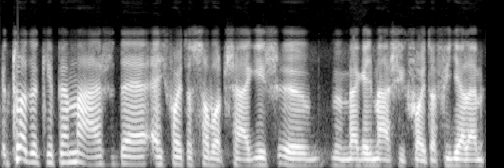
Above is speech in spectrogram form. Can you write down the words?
Tulajdonképpen más, de egyfajta szabadság is, meg egy másik fajta figyelem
